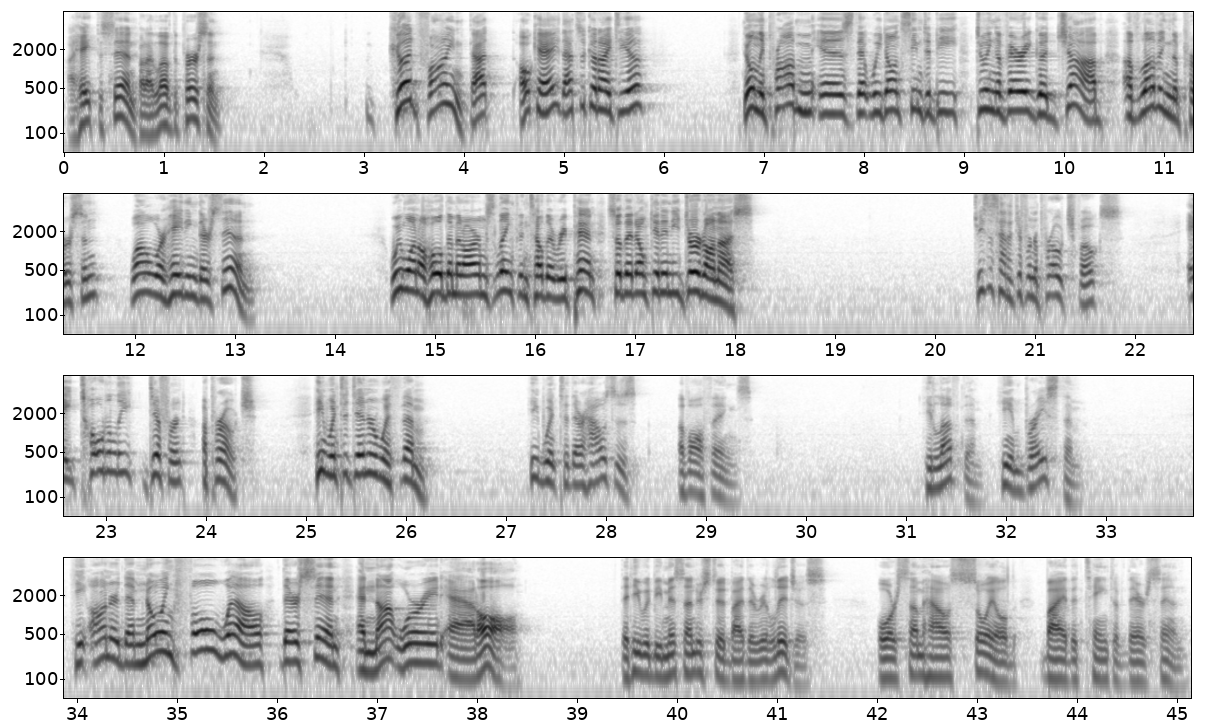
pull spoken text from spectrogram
I hate the sin, but I love the person. Good, fine. That okay, that's a good idea. The only problem is that we don't seem to be doing a very good job of loving the person while we're hating their sin. We want to hold them at arm's length until they repent so they don't get any dirt on us. Jesus had a different approach, folks. A totally different approach. He went to dinner with them, he went to their houses, of all things. He loved them, He embraced them. He honored them, knowing full well their sin and not worried at all that he would be misunderstood by the religious or somehow soiled by the taint of their sin.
